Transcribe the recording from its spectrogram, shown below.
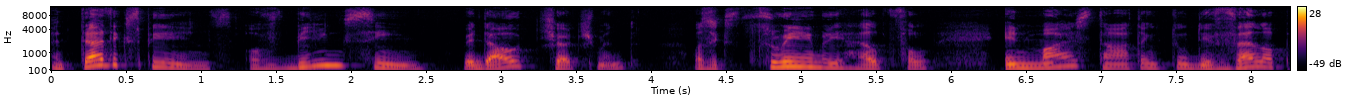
And that experience of being seen without judgment was extremely helpful in my starting to develop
